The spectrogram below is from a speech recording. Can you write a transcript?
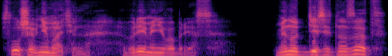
Слушай внимательно. Времени в обрез. Минут десять назад,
